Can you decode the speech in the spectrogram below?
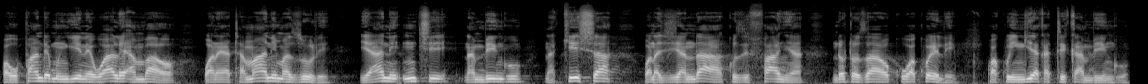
Kwa upande mwingine wale ambao wanayatamani mazuri yaani nchi na mbingu na kisha wanajiandaa kuzifanya ndoto zao kuwa kweli kwa kuingia katika mbingu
